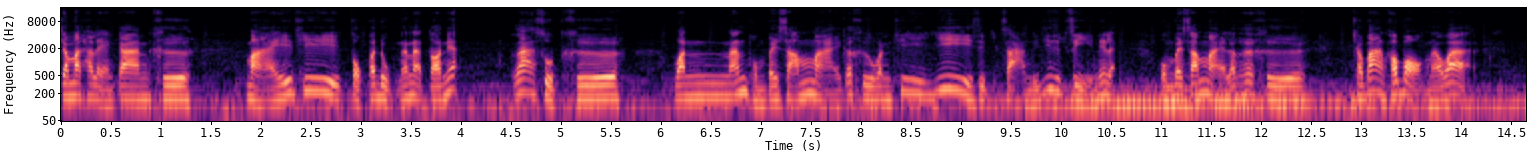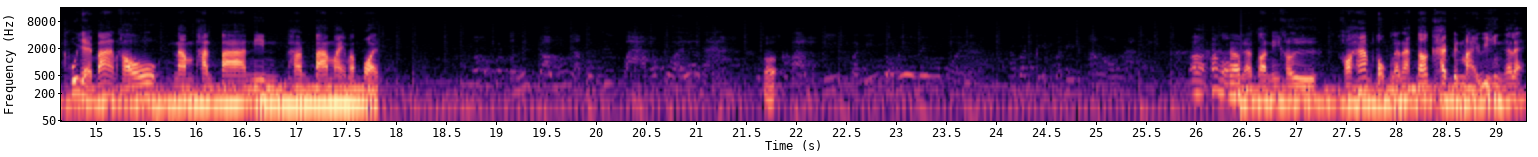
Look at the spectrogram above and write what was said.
จะมาแถลงการคือหมายที่ตกปลาดุกนั้นนะตอนเนี้ยล่าสุดคือวันนั้นผมไปซ้ำหมายก็คือวันที่ 23 หรือ 24 นี่แหละ ผมไปซ้ำหมายแล้วก็คือ ชาวบ้านเขาบอกนะว่า ผู้ใหญ่บ้านเขานำพันธุ์ปลานินพันธุ์ปลาใหม่มาปล่อย nó con tự cho muốn là con sư bà có quay léo nè Ờ. bà đi bà đi rồi mới mới có quay nè ถ้า bà đi bà đi nó không nè แล้วตอนนี้เขาคือเขาห้ามตกแล้วนะก็กลายเป็นหมายวิ่งนั่นแหละ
